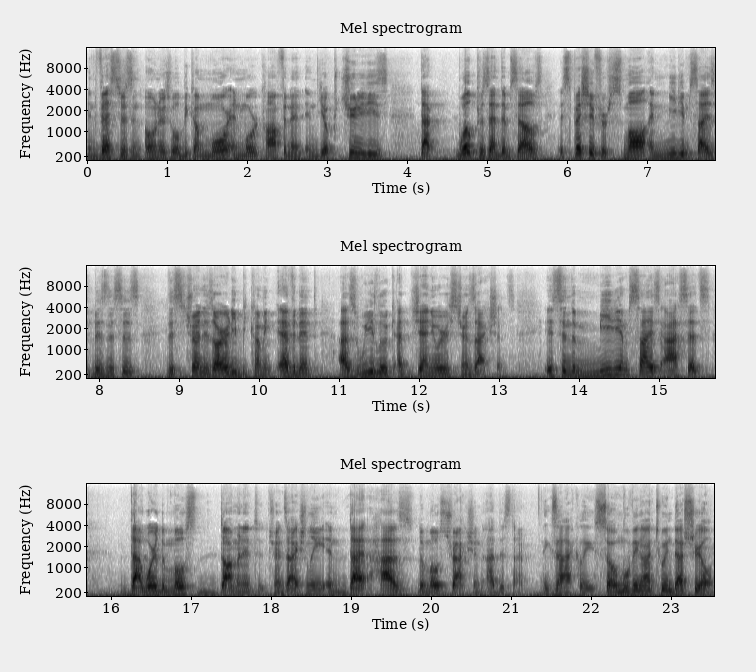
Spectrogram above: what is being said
investors and owners will become more and more confident in the opportunities that will present themselves, especially for small and medium-sized businesses. This trend is already becoming evident as we look at January's transactions. It's in the medium-sized assets that were the most dominant transactionally and that has the most traction at this time. Exactly. So moving on to industrial.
